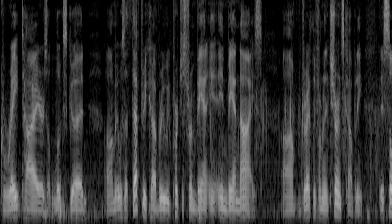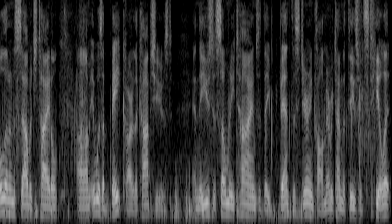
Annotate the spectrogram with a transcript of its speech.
great tires. It looks good. Um, it was a theft recovery we purchased from Van in Van Nuys um, directly from an insurance company. They sold it on a salvage title. Um, it was a bait car the cops used, and they used it so many times that they bent the steering column every time the thieves would steal it.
